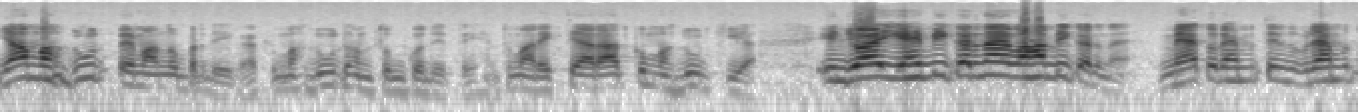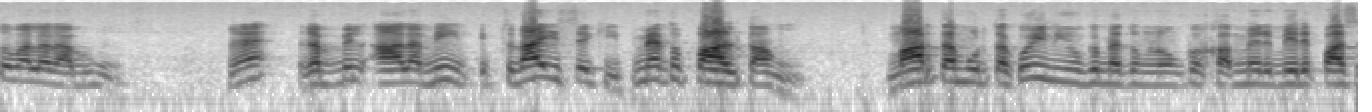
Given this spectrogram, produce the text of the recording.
यहाँ महदूद पैमानों पर देगा कि महदूद हम तुमको देते हैं, तुम्हारे इख्तियार को महदूद किया। इंजॉय यहीं भी करना है, वहाँ भी करना है। मैं तो रहमत, रहमतों वाला रब हूँ रबिल आलमीन, इब्तदाई इससे की, मैं तो पालता हूँ। मारता मुरता कोई नहीं हो कि मैं तुम लोगों को, मेरे मेरे पास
